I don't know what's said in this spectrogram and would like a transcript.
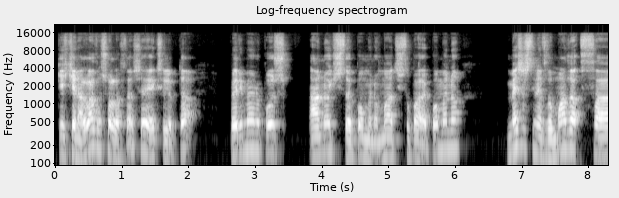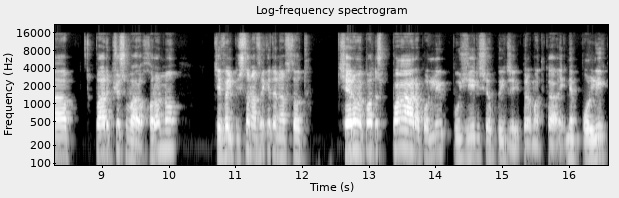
και είχε ένα λάθος όλα αυτά σε 6 λεπτά. Περιμένω πως αν όχι στο επόμενο μάτι, στο παραεπόμενο, μέσα στην εβδομάδα θα πάρει πιο σοβαρό χρόνο και ευελπιστώ να βρει και τον εαυτό του. Χαίρομαι πάντως πάρα πολύ που γύρισε ο PJ, πραγματικά. Είναι πολύ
